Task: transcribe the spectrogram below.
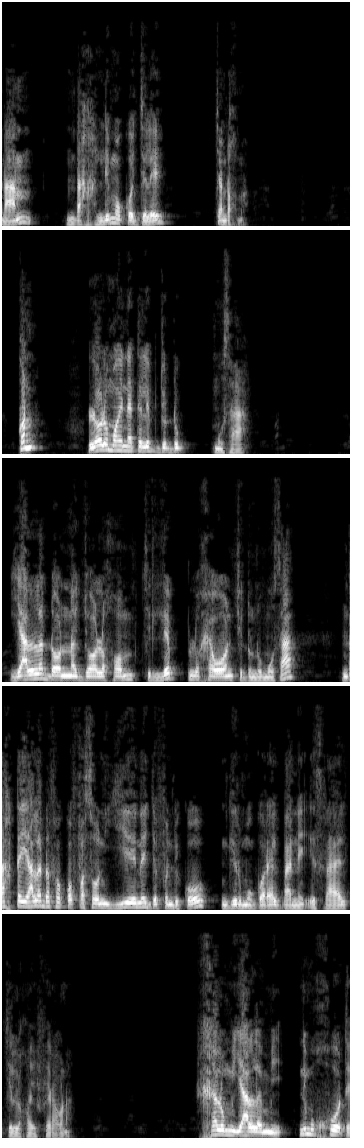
naan ndax li ma ko jële ca ndox ma kon loolu mooy nettalib juddub musa yàlla doon na joo loxoom ci lépp lu xewoon ci dundu muusa ndaxte yàlla dafa ko fasoon yéene jëfandikoo ngir mu goreel bànni israel ci loxoy na xelum yàlla mi ni mu xóote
